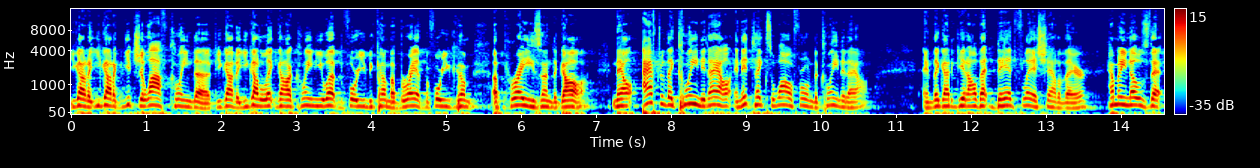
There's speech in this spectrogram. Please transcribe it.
You gotta, you gotta get your life cleaned up. You gotta, you gotta let God clean you up before you become a breath, before you become a praise unto God. Now, after they clean it out, and it takes a while for them to clean it out, and they got to get all that dead flesh out of there. How many knows that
